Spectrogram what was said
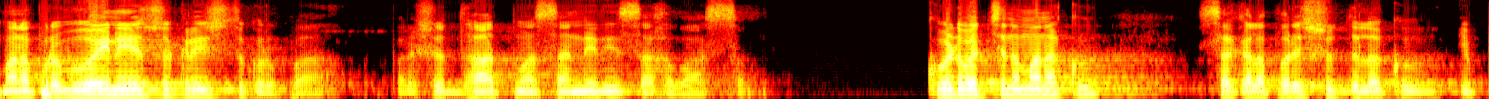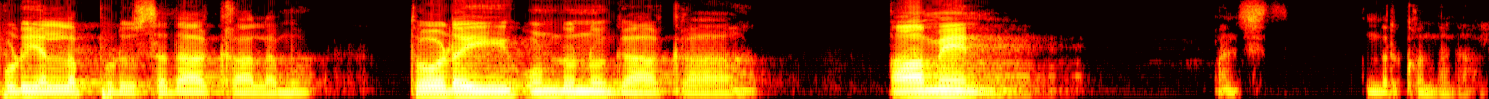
మన ప్రభువైన యేసుక్రీస్తు కృప పరిశుద్ధాత్మ సన్నిధి సహవాసం. కూడి వచ్చిన మనకు సకల పరిశుద్ధులకు ఇప్పుడు ఎల్లప్పుడు సదాకాలము తోడై ఉండునుగాక. ఆమెన్. మంచిది. అందరికి వందనాలు.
